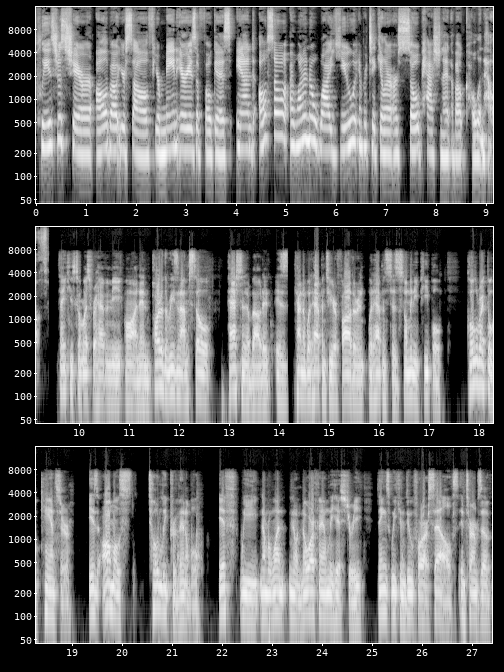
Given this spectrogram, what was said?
please just share all about yourself, your main areas of focus. And also, I want to know why you in particular are so passionate about colon health. Thank you so much for having me on. And part of the reason I'm so passionate about it is kind of what happened to your father and what happens to so many people. Colorectal cancer is almost totally preventable if we, number one, you know, know our family history, things we can do for ourselves in terms of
